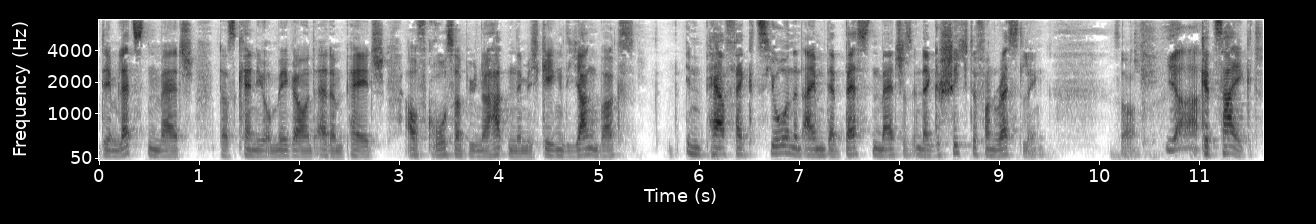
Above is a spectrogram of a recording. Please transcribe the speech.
dem letzten Match, das Kenny Omega und Adam Page auf großer Bühne hatten, nämlich gegen die Young Bucks, in Perfektion in einem der besten Matches in der Geschichte von Wrestling. So. Ja. gezeigt.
